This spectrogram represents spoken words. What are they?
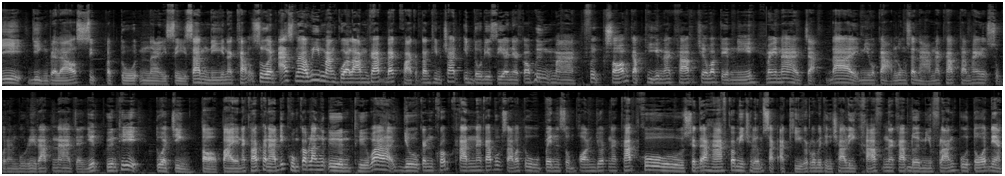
ที่ยิงไปแล้ว 10 ประตูในซีซั่นนี้นะครับ ส่วนอัสนาวีมังกัวลัมครับแบ็คขวากับตันทีมชาติอินโดนีเซียเนี่ยก็เพิ่งมาฝึกซ้อมกับทีมนะครับ เชื่อว่าเกมนี้ไม่น่าจะได้มีโอกาสลงสนามนะครับทำให้สุพรรณบุรีรัตน์น่าจะยึดพื้นที่ ตัวจริงต่อไปนะครับขณะที่ขุมกำลังอื่นๆ ถือว่าอยู่กันครบครันนะครับผู้สาประตูเป็นสมพรยศนะครับ คู่เซนเตอร์ฮาฟก็มีเฉลิมศักดิ์อักขีรวมไปถึงชาลีคัฟนะครับโดยมีฟรานปูโตสเนี่ย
